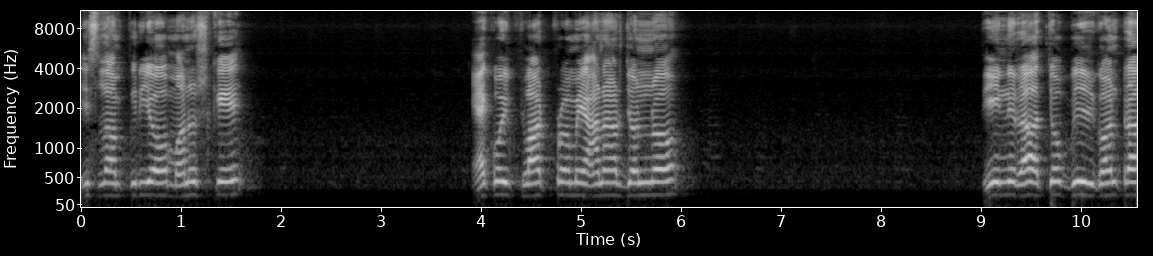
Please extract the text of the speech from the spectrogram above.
ইসলাম প্রিয় মানুষকে একই প্ল্যাটফর্মে আনার জন্য দিন রাত চব্বিশ ঘণ্টা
